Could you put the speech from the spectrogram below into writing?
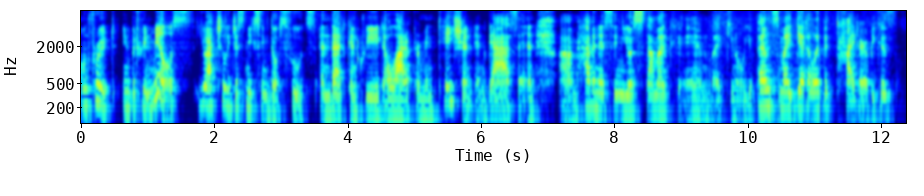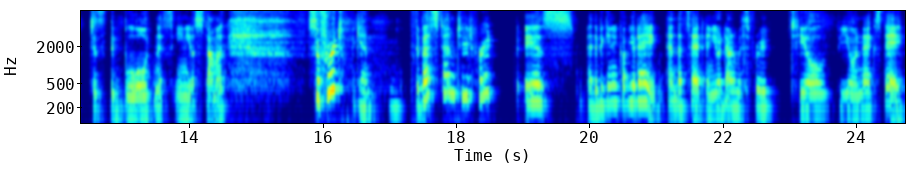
on fruit in between meals, you're actually just mixing those foods, and that can create a lot of fermentation and gas and um, heaviness in your stomach, and like you know, your pants might get a little bit tighter because just the bloatness in your stomach. So, fruit again, the best time to eat fruit is at the beginning of your day, and that's it, and you're done with fruit till your next day.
